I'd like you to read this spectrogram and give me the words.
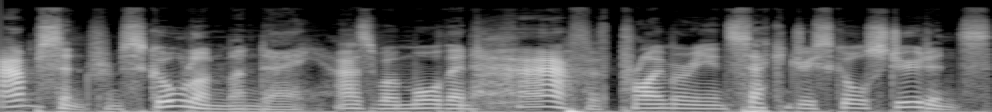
absent from school on Monday, as were more than half of primary and secondary school students.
